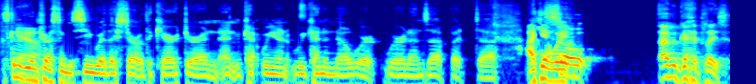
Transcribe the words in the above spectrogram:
it's going to yeah. be interesting to see where they start with the character and and we we kind of know where where it ends up but uh, i can't so, wait I would go ahead, please.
